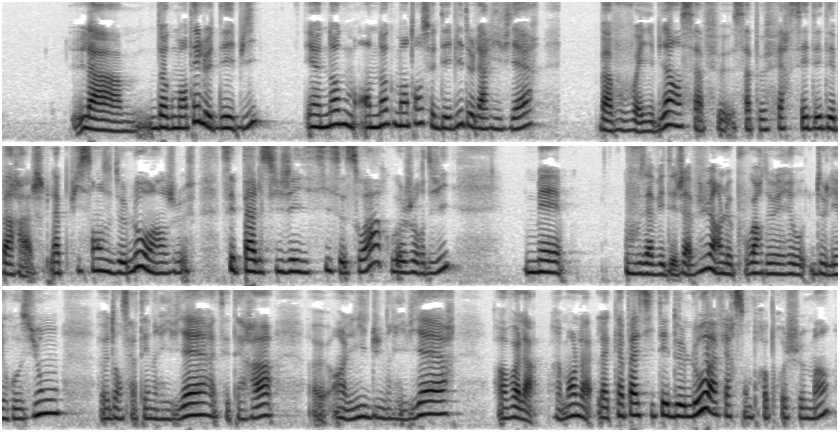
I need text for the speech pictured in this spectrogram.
d'augmenter le débit. Et en augmentant ce débit de la rivière, bah vous voyez bien, ça, fait, ça peut faire céder des barrages. La puissance de l'eau, hein, je, c'est pas le sujet ici ce soir ou aujourd'hui, mais vous avez déjà vu hein, le pouvoir de l'érosion euh, dans certaines rivières, etc. Euh, un lit d'une rivière. Enfin voilà, vraiment la, la capacité de l'eau à faire son propre chemin,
